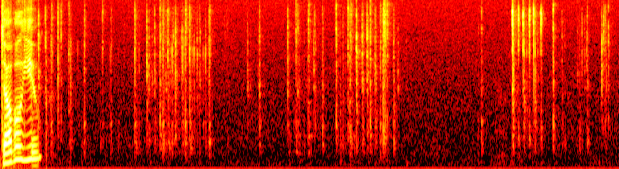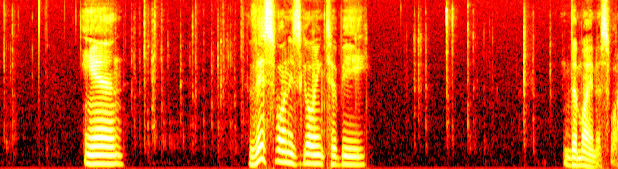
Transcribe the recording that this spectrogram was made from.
W. And this one is going to be the minus one.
